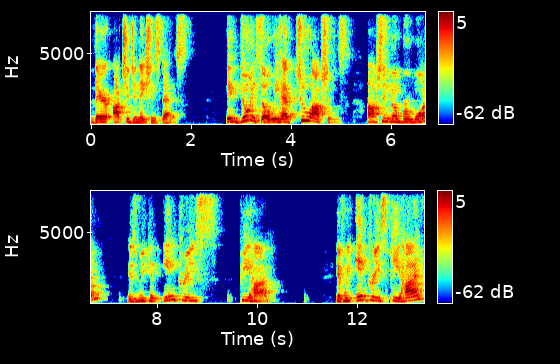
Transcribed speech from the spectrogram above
their oxygenation status. In doing so, we have two options. Option number one is we can increase P high. If we increase P high,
